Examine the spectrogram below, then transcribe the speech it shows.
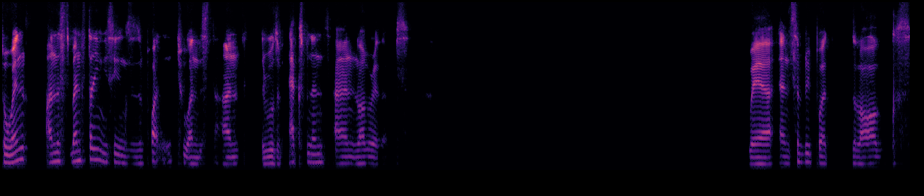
So when when studying these things, it's important to understand the rules of exponents and logarithms. where, and simply put, the logs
